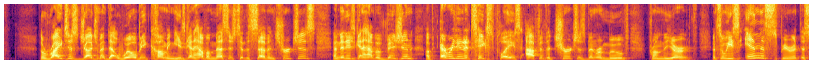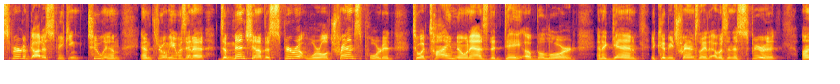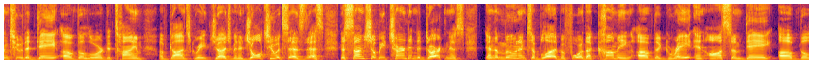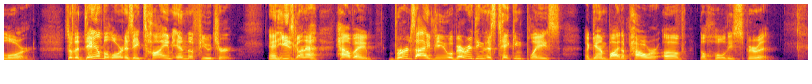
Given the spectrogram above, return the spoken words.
the righteous judgment that will be coming. He's going to have a message to the seven churches, and then he's going to have a vision of everything that takes place after the church has been removed from the earth. And so he's in the Spirit. The Spirit of God is speaking to him and through him. He was in a dimension of the spirit world, transported to a time known as the day of the Lord. And again, it could be translated I was in the Spirit unto the day of the Lord, the time of God's great judgment. In Joel 2, it says this The sun shall be turned into darkness, and the moon into blood before the coming of the great and awesome day of the Lord. So, the day of the Lord is a time in the future, and He's going to have a bird's eye view of everything that's taking place, again, by the power of the Holy Spirit.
